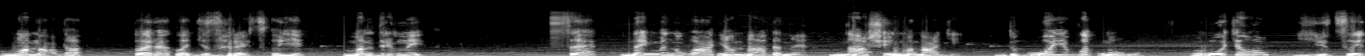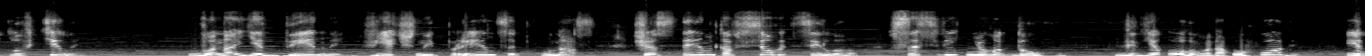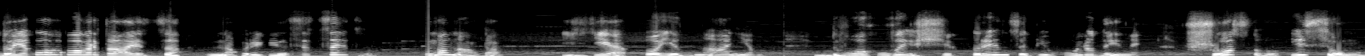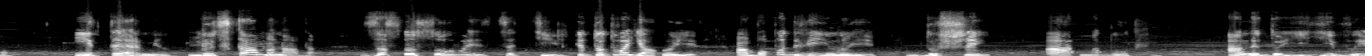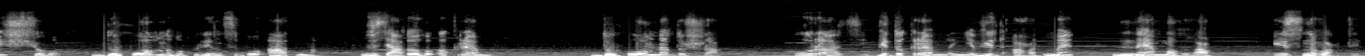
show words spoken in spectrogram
Монада в перекладі з грецької мандрівник. Це найменування надане нашій монаді двоє в одному протягом її циклу втілень. Вона єдиний вічний принцип у нас, частинка всього цілого, всесвітнього духу, від якого вона походить і до якого повертається наприкінці циклу. Монада є поєднанням двох вищих принципів у людини шостого і сьомого. І термін людська монада застосовується тільки до двоякої або подвійної душі атма будхи, а не до її вищого духовного принципу атма, взятого окремо. Духовна душа у разі відокремлення від атми не могла існувати.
